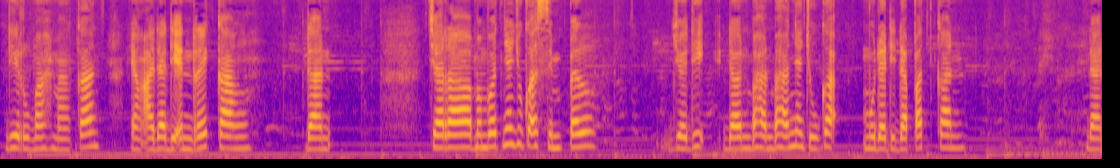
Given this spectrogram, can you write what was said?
di rumah makan yang ada di Enrekang. Dan cara membuatnya juga simple. Jadi dan bahan-bahannya juga mudah didapatkan. Dan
